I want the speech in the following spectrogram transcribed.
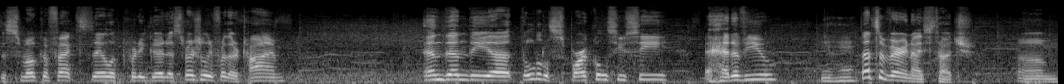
the smoke effects they look pretty good, especially for their time. And then the uh, the little sparkles you see ahead of you, mm-hmm. that's a very nice touch. Um,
